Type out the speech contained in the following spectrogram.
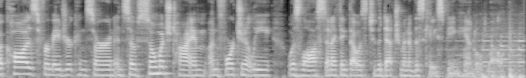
a cause for major concern, and so, so much time, unfortunately, was lost, and I think that was to the detriment of this case being handled well.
